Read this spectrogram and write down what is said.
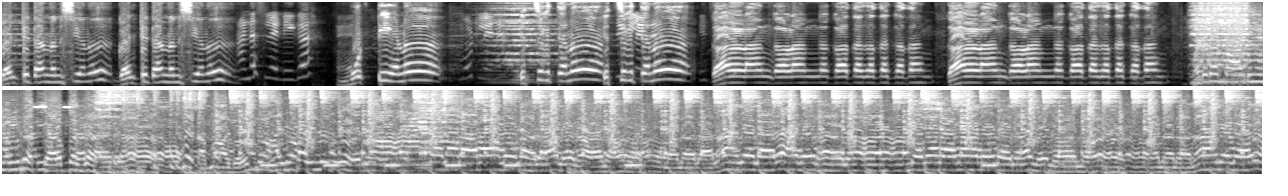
ಗಂಟಿ ಡನ್ ಅನಿಸಿ ಏನು ಗಂಟಿ ಡನ್ ಅನಿಸಿ ಏನು ಮುಟ್ಟಿ ಏನು? ಗಳಂಗಳಂಗ ಗದ ಗದ ಗದಂಗ್ ಗಳಂಗಳಂಗ ಗದ ಗದ ಗದಂಗ್ ಮಗಡ ಮಾಡಿ ರಕ್ಕ ಬಗಾರ ಮಾಡೋ ನಾಯಿ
